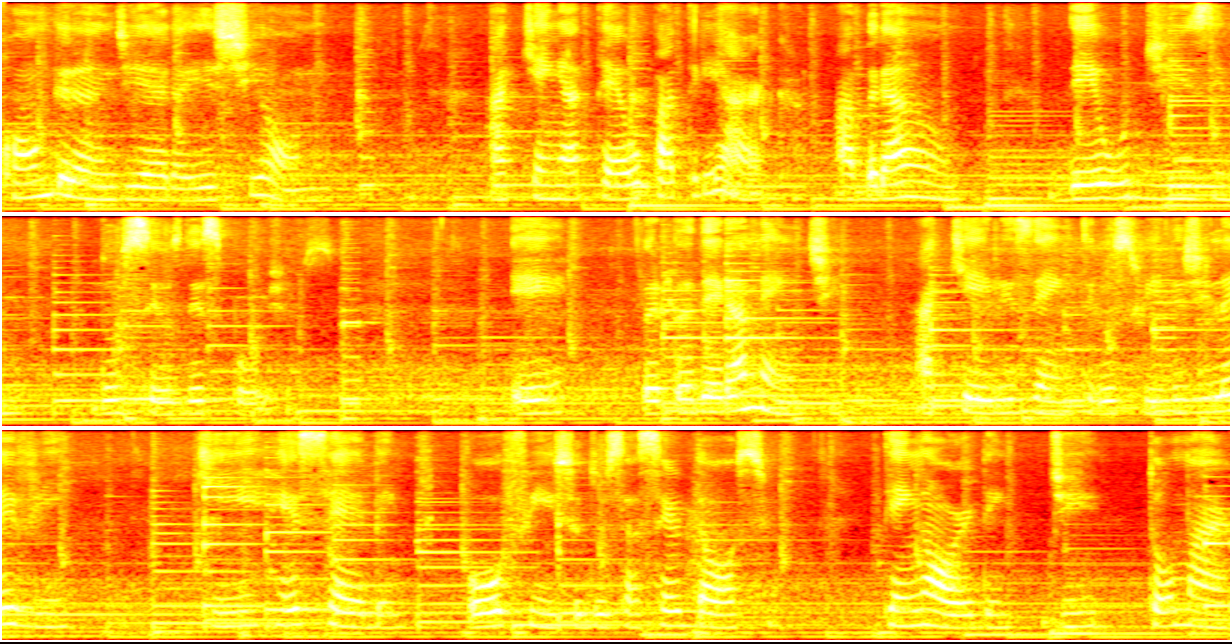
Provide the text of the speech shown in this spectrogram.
quão grande era este homem, a quem até o patriarca Abraão deu o dízimo dos seus despojos. E verdadeiramente aqueles entre os filhos de Levi que recebem o ofício do sacerdócio têm ordem de tomar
